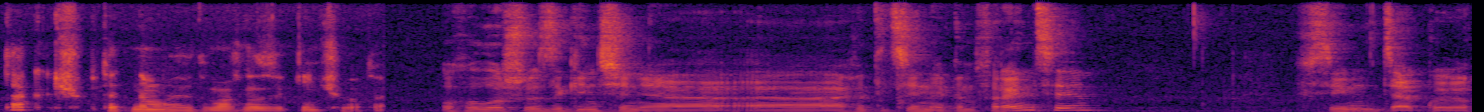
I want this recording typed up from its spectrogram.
Так, якщо питань немає, то можна закінчувати. Оголошую закінчення е, агітаційної конференції. Всім дякую.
